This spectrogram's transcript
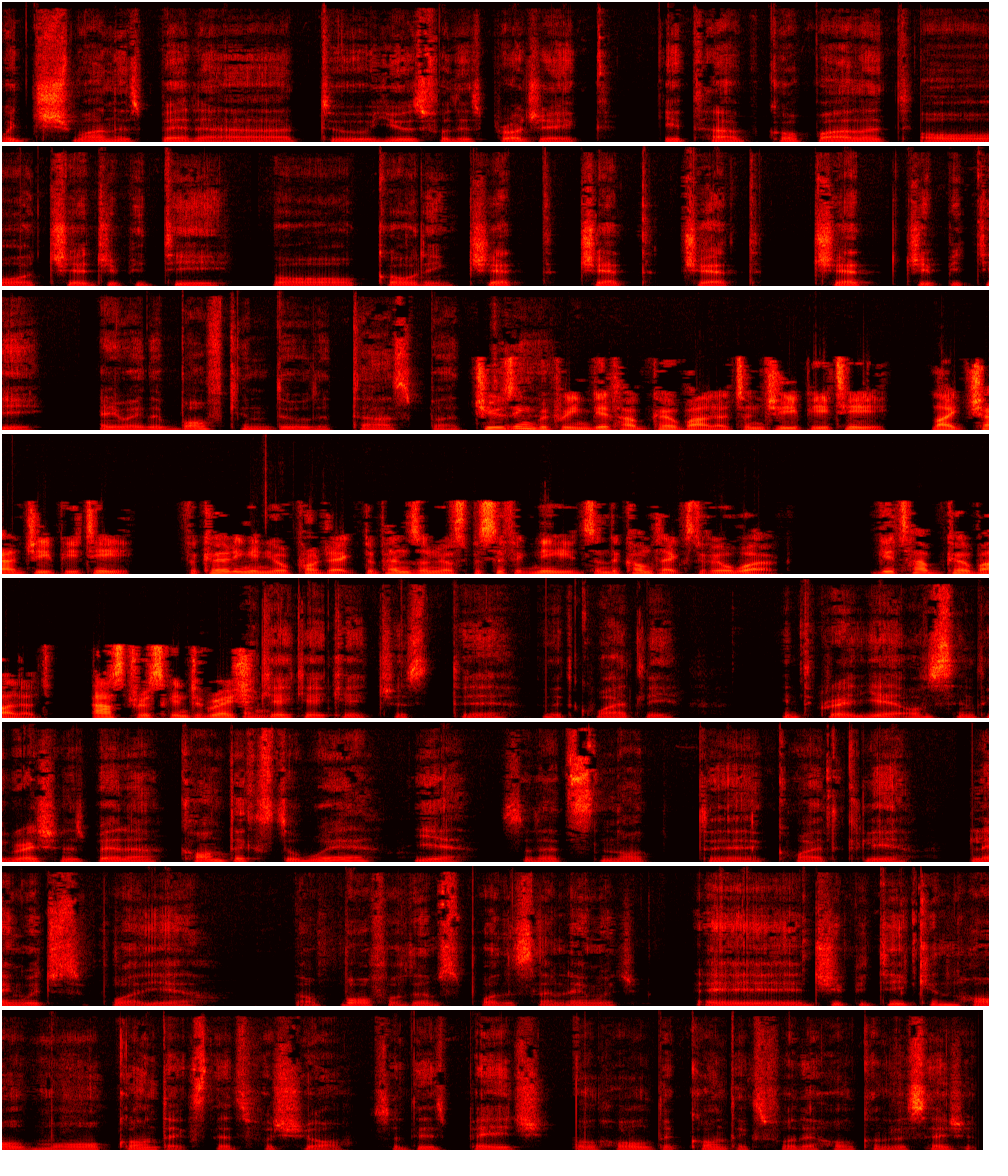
which one is better to use for this project? GitHub Copilot or ChatGPT for coding? Chat, Chat, Chat, Chat GPT. Anyway, they both can do the task, but Choosing uh, between GitHub Copilot and GPT, like ChatGPT, for coding in your project depends on your specific needs and the context of your work. GitHub Copilot, asterisk integration. Okay, okay, okay. Just uh, do it quietly. Integrate. Yeah, obviously integration is better. Context aware. Yeah, so that's not uh, quite clear. Language support. Yeah, both of them support the same language. A GPT can hold more context. That's for sure. So this page will hold the context for the whole conversation.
